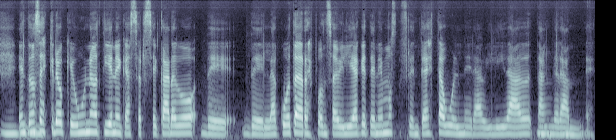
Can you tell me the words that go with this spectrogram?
Entonces creo que uno tiene que hacerse cargo de, de, la cuota de responsabilidad que tenemos frente a esta vulnerabilidad tan grande.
